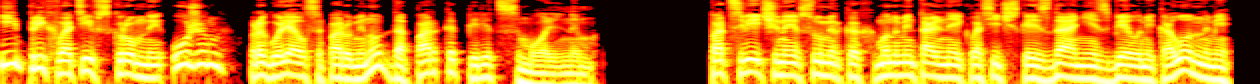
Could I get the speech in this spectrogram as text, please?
и, прихватив скромный ужин, прогулялся пару минут до парка перед Смольным. Подсвеченное в сумерках монументальное классическое здание с белыми колоннами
